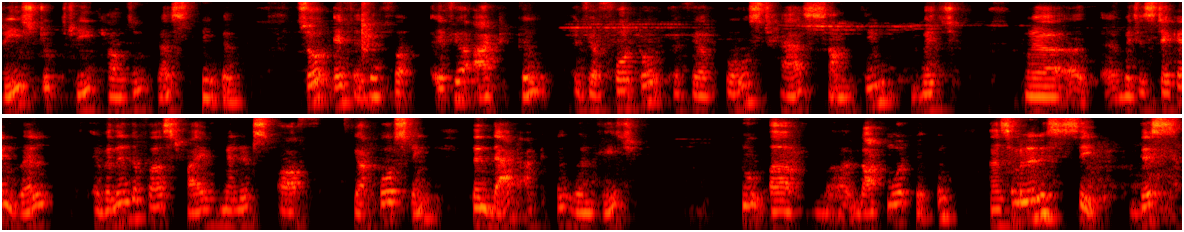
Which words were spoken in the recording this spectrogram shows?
reached to 3,000 plus people. So if, if your article, if your photo, if your post has something which, uh, which is taken well within the first five minutes of your posting, then that article will reach to a, a lot more people. And similarly, see, this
